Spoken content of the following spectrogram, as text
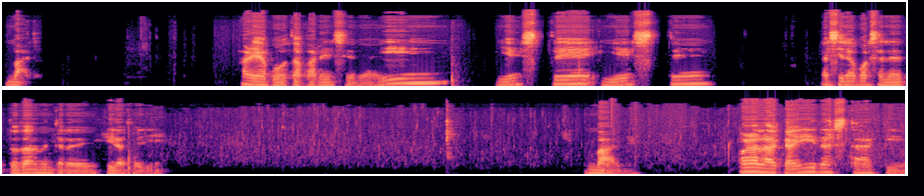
Vale. Ahora ya puedo tapar ese de ahí. Y este, y este. Así el agua sale totalmente redirigida hacia allí. Vale. Ahora la caída está aquí.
